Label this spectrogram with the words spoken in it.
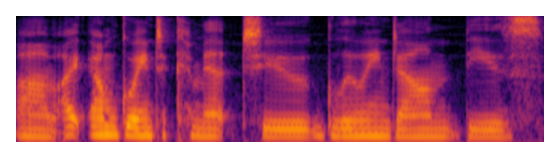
Um, I am going to commit to gluing down these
